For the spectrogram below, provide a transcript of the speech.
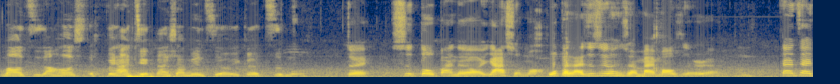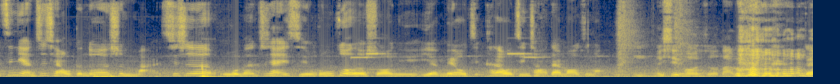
帽子，然后非常简单，上面只有一个字母。对，是豆瓣的鸭舌帽。我本来就是一个很喜欢买帽子的人，但在今年之前，我更多的是买。其实我们之前一起工作的时候，你也没有看到我经常戴帽子嘛。嗯，没洗头的时候戴帽子。对，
